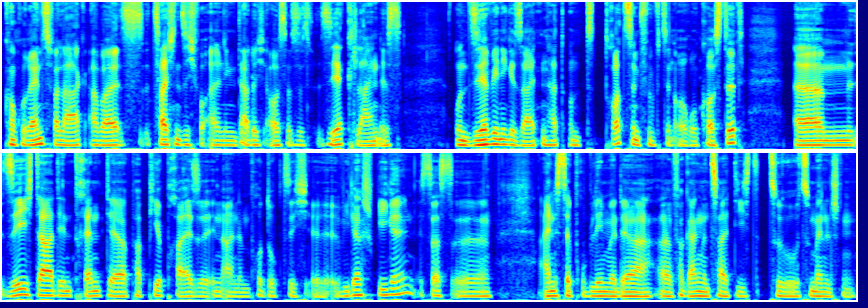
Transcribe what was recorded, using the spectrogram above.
Konkurrenzverlag, aber es zeichnet sich vor allen Dingen dadurch aus, dass es sehr klein ist und sehr wenige Seiten hat und trotzdem 15 Euro kostet, ähm, sehe ich da den Trend der Papierpreise in einem Produkt sich äh, widerspiegeln? Ist das äh, eines der Probleme der äh, vergangenen Zeit, dies zu, zu managen?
